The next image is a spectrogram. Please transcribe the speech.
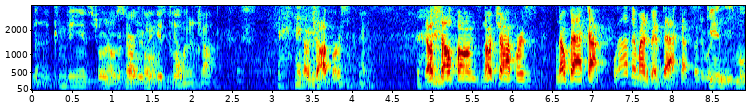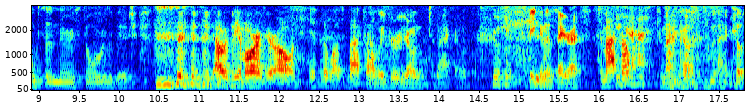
No, convenience stores No were cell harder to phones get calling to. a chopper. No choppers. Yeah. No cell phones, no choppers. No backup. Well, there might have been backup, but it would Getting be, smoked in their store with a bitch. that would be more of your own if there was backup. Probably grew your own tobacco. Speaking of cigarettes, Tobacco? tobacco, Tobacco.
